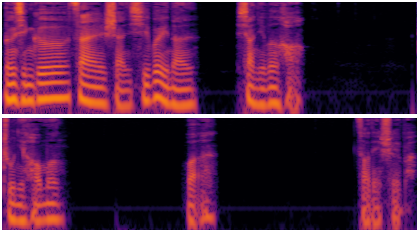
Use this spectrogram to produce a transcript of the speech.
能行哥在陕西渭南向你问好，祝你好梦，晚安，早点睡吧。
